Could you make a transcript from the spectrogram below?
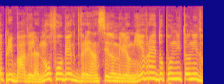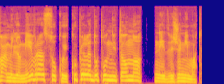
е прибавила нов објект вреден 7 милиони евра и дополнителни 2 милиони евра со кои купиле дополнително недвижен имот.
